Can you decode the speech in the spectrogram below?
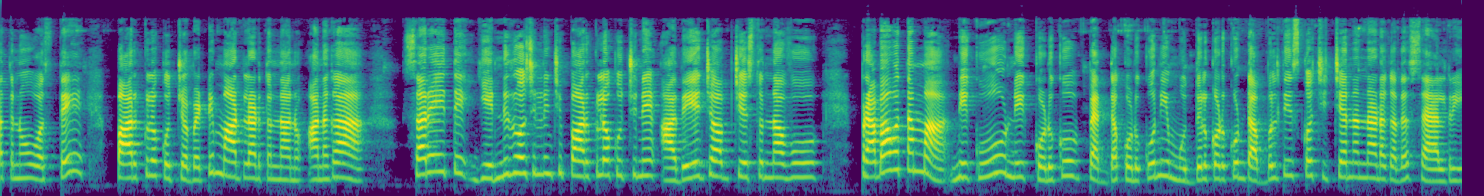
అతను వస్తే పార్కులో కూర్చోబెట్టి మాట్లాడుతున్నాను అనగా సరే అయితే ఎన్ని రోజుల నుంచి పార్కులో కూర్చునే అదే జాబ్ చేస్తున్నావు? ప్రభావతమ్మ నీకు నీ కొడుకు పెద్ద కొడుకు నీ ముద్దుల కొడుకు డబ్బులు తీసుకొచ్చి ఇచ్చానన్నాడు కదా శాలరీ.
